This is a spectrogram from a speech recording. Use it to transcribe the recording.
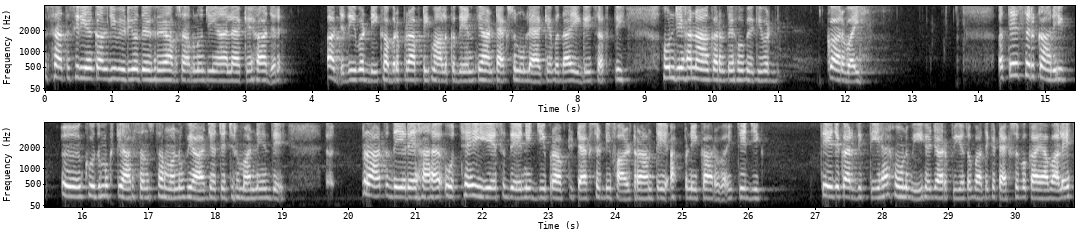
ਸਤਿ ਸ੍ਰੀ ਅਕਾਲ ਜੀ, ਵੀਡੀਓ ਦੇਖ ਰਹੇ ਆਪ ਸਭ ਨੂੰ। ਜੀ ਆਇਆਂ ਲੈ ਕੇ ਹਾਜ਼ਰ। ਅੱਜ ਦੀ ਵੱਡੀ ਖਬਰ, ਪ੍ਰਾਪਰਟੀ ਮਾਲਕ ਦੇਣ ਧਿਆਨ ਟੈਕਸ ਨੂੰ ਲੈ ਕੇ ਵਧਾਈ ਗਈ ਸਖਤੀ। ਹੁਣ ਜਿਹਾ ਨਾ ਕਰਨ ਤੇ ਹੋਵੇਗੀ ਵੱਡੀ ਕਾਰਵਾਈ। ਅਤੇ ਸਰਕਾਰੀ ਖੁਦ ਮੁਖਤਿਆਰ ਸੰਸਥਾਵਾਂ ਨੂੰ ਵਿਆਜ ਅਤੇ ਜੁਰਮਾਨੇ ਦੇ ਰਾਤ ਦੇ ਰਿਹਾ ਹੈ। ਉੱਥੇ ਹੀ ਇਸ ਦੇ ਨਿੱਜੀ ਪ੍ਰਾਪਰਟੀ ਟੈਕਸ ਡਿਫਾਲਟਰਾਂ ਤੇ ਆਪਣੀ ਕਾਰਵਾਈ ਤੇਜ਼ੀ ਤੇਜ਼ ਕਰ ਦਿੱਤੀ ਹੈ। ਹੁਣ 20000 ਰੁਪਏ ਤੋਂ ਵੱਧ ਕੇ ਟੈਕਸ ਬਕਾਇਆ ਵਾਲੇ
